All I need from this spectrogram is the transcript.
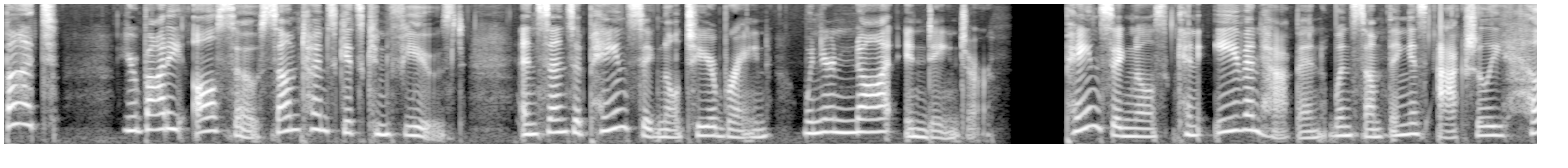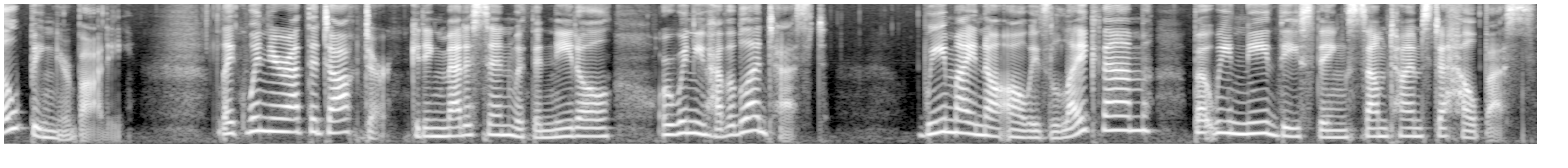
But your body also sometimes gets confused and sends a pain signal to your brain when you're not in danger. Pain signals can even happen when something is actually helping your body, like when you're at the doctor getting medicine with a needle or when you have a blood test. We might not always like them, but we need these things sometimes to help us.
